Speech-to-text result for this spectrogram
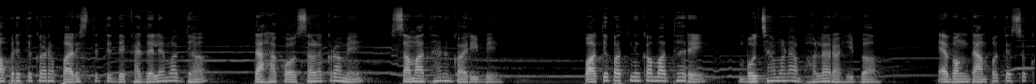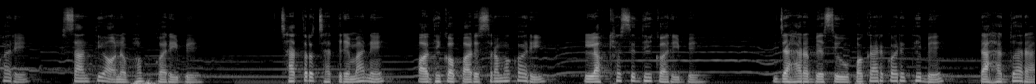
ଅପ୍ରୀତିକର ପରିସ୍ଥିତି ଦେଖାଦେଲେ ମଧ୍ୟ ତାହା କୌଶଳକ୍ରମେ ସମାଧାନ କରିବେ। ପତିପତ୍ନୀଙ୍କ ମଧ୍ୟରେ ବୁଝାମଣା ଭଲ ରହିବ ଏବଂ ଦାମ୍ପତ୍ୟ ସୁଖରେ ଶାନ୍ତି ଅନୁଭବ କରିବେ। ଛାତ୍ରଛାତ୍ରୀମାନେ ଅଧିକ ପରିଶ୍ରମ କରି ଲକ୍ଷ୍ୟ ସିଦ୍ଧି କରିବେ। ଯାହାର ବେଶୀ ଉପକାର କରିଥିବେ ତାହାଦ୍ୱାରା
